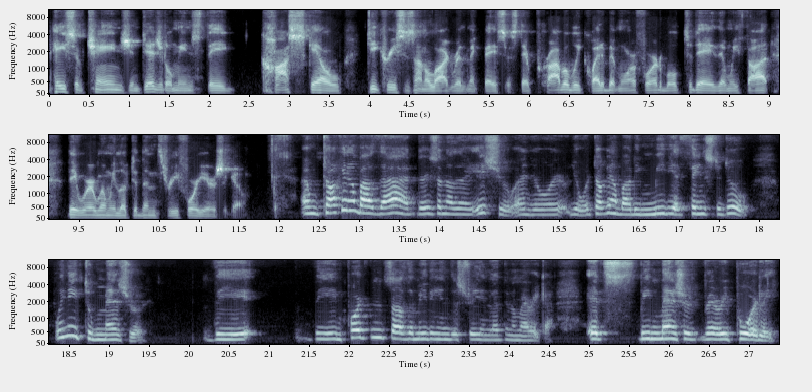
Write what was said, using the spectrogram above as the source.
pace of change in digital means the cost scale decreases on a logarithmic basis. They're probably quite a bit more affordable today than we thought they were when we looked at them three, four years ago. I'm talking about that. There's another issue, and you were you were talking about immediate things to do. We need to measure the the importance of the meeting industry in Latin America. It's been measured very poorly.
